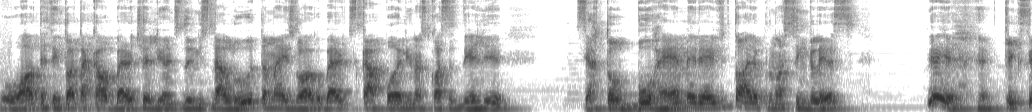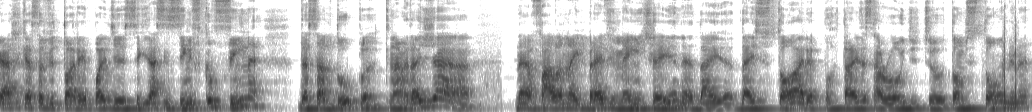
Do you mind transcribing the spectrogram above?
o Walter tentou atacar o Barrett ali antes do início da luta, mas logo o Barrett escapou ali nas costas dele, acertou o Bullhammer e aí vitória pro nosso inglês. E aí, o que, que você acha que essa vitória aí pode ser? Assim, significa o fim, né? Dessa dupla, que na verdade já, né, falando aí brevemente aí, né, da, da história por trás dessa road to Tombstone, né?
